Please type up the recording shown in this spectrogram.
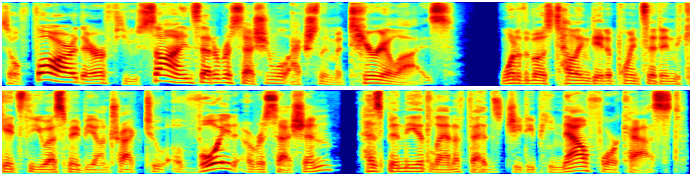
So far, there are few signs that a recession will actually materialize. One of the most telling data points that indicates the US may be on track to avoid a recession has been the Atlanta Fed's GDP Now forecast.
